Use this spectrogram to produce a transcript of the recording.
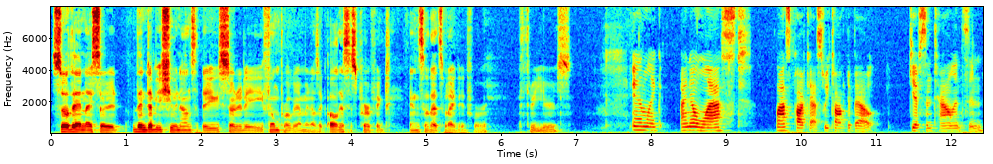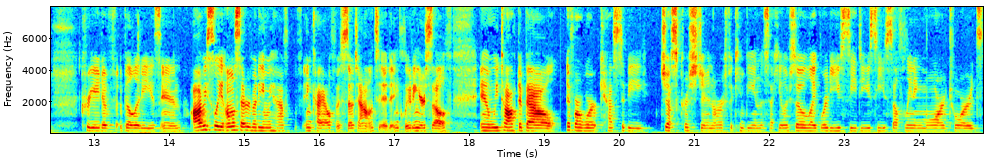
So then I started. Then WSU announced that they started a film program, and I was like, oh, this is perfect. And so that's what I did for three years. And like I know last last podcast we talked about gifts and talents and creative abilities. And obviously, almost everybody we have in Chi Alpha is so talented, including yourself. And we talked about if our work has to be just Christian or if it can be in the secular. So, like, where do you see? Do you see yourself leaning more towards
